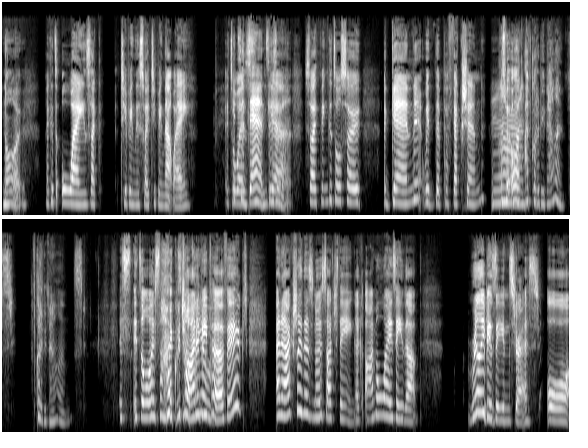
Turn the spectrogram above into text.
no, Like it's always like tipping this way, tipping that way. It's, it's always a dance, yeah. isn't it? So I think it's also again with the perfection because we're all like, Mm. I've got to be balanced. I've got to be balanced. It's it's always like we're It's trying to be perfect, and actually, there's no such thing. Like I'm always either really busy and stressed, or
